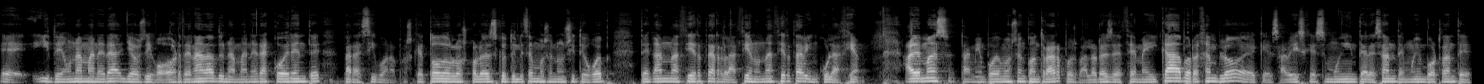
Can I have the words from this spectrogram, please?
eh, y de una manera, ya os digo, ordenada, de una manera coherente para así, bueno, pues que todos los colores que utilicemos en un sitio web tengan una cierta relación, una cierta vinculación. Además, también podemos encontrar pues valores de CMYK, por ejemplo, eh, que sabéis que es muy interesante, muy importante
